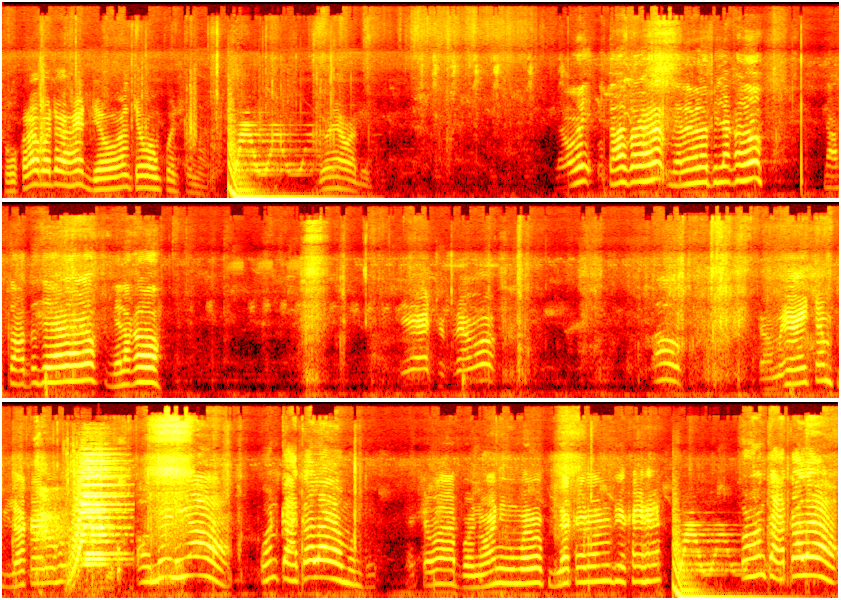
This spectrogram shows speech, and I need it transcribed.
છોકરા બધા હે જવા જવા ઉપર છે મારે. જોયા દે. ઓય ઉતાર કરો હે વેલા વેલા પીલા કરો. નાસ્તો આવતો જે હેડો હેડો. વેલા કરો. એ છોકરાઓ તમે આઈટમ પીલા કરો અમે નહીં આ પણ કાકા લાયા મને. તમે બનવાની ઉંમરમાં પીલા કરવાનું દેખાય હે. પણ કાકા લાયા.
